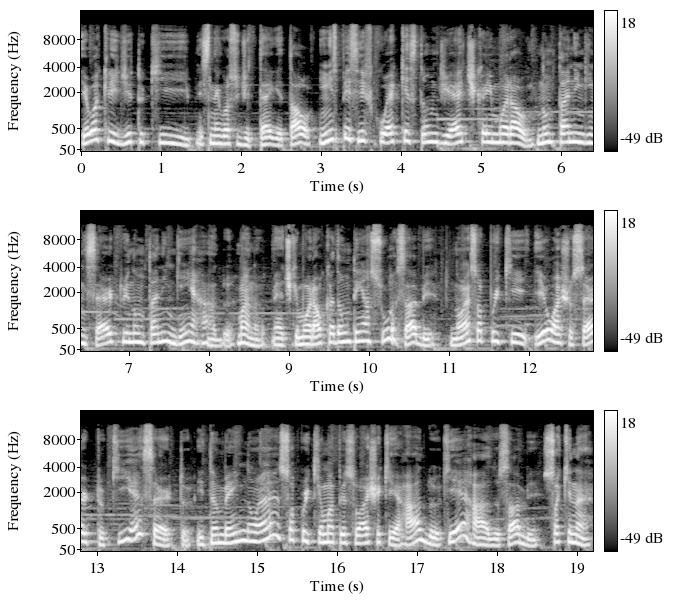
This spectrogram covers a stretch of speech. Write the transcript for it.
eu acredito que esse negócio de tag e tal, em específico é questão de ética e moral. Não tá ninguém certo e não tá ninguém errado. Mano, ética e moral cada um tem a sua, sabe? Não é só porque eu acho certo que é certo. E também não é só porque uma pessoa acha que é errado que é errado, sabe? Só que, né,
